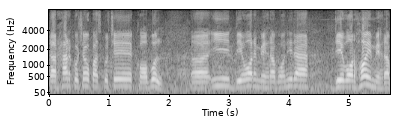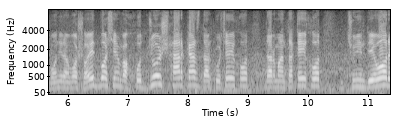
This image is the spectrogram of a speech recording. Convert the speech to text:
در هر کوچه و پس کوچه کابل این دیوار مهربانی را دیوارهای مهربانی را ما شاهد باشیم و خودجوش هر کس در کوچه خود در منطقه خود چنین دیوار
